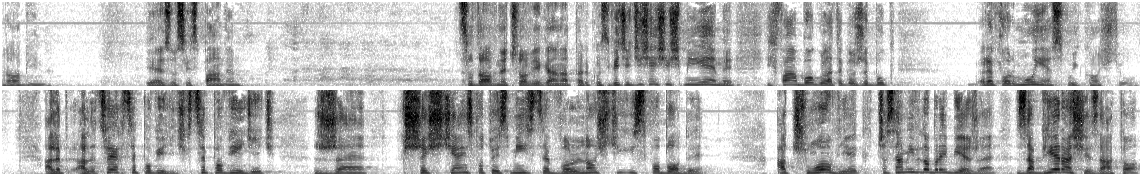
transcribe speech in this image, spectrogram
Robin, Jezus jest Panem. Cudowny człowiek na perkusji. Wiecie, dzisiaj się śmiejemy i chwała Bogu, dlatego że Bóg reformuje swój Kościół. Ale, ale co ja chcę powiedzieć? Chcę powiedzieć, że chrześcijaństwo to jest miejsce wolności i swobody, a człowiek, czasami w dobrej bierze, zabiera się za to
